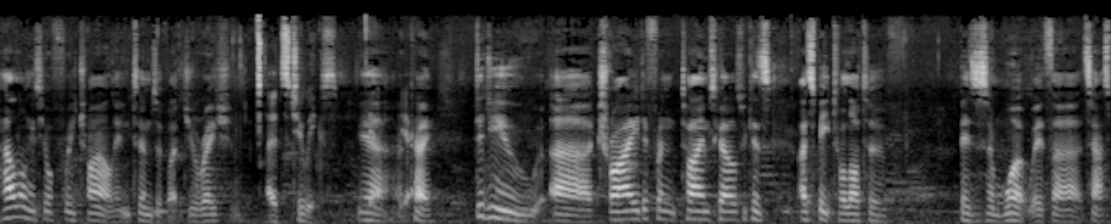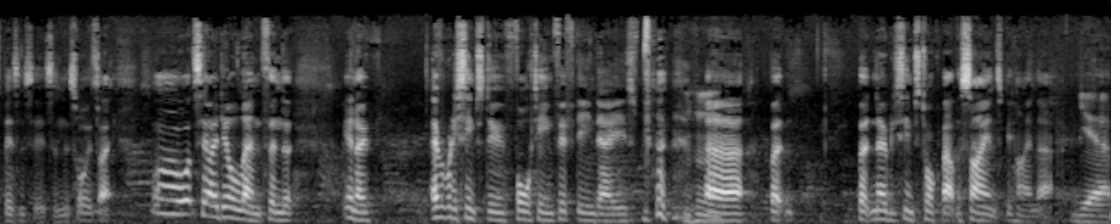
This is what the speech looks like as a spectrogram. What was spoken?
How long is your free trial in terms of like duration? It's two weeks. Yeah. okay. Did you uh, try different timescales? Because I speak to a lot of business and work with uh, SaaS businesses, and it's always like, well, what's the ideal length? And the, you know, everybody seems to do 14, 15 days, uh, but but nobody seems to talk about the science behind that. Yeah.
